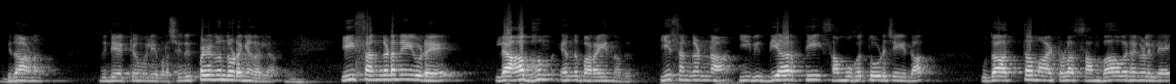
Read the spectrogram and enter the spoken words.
ഇതാണ് ഇതിന്റെ ഏറ്റവും വലിയ പ്രശ്നം. ഇത് ഇപ്പോഴെങ്ങും തുടങ്ങിയതല്ല. ഈ സംഘടനയുടെ ലാഭം എന്ന് പറയുന്നത് ഈ സംഘടന ഈ വിദ്യാർത്ഥി സമൂഹത്തോട് ചെയ്ത ഉദാത്തമായിട്ടുള്ള സംഭാവനകളിലെ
